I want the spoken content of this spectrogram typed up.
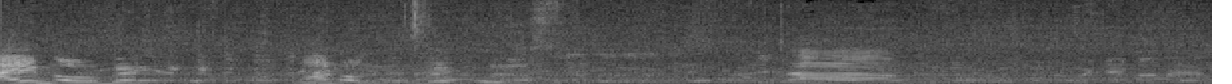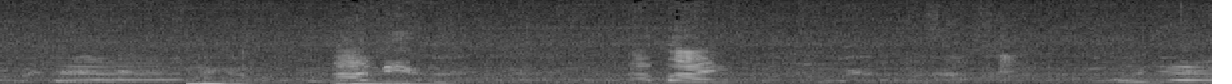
Anyị nọ ome anọ m ome na n'ala Igbo. Na be Oh, onye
